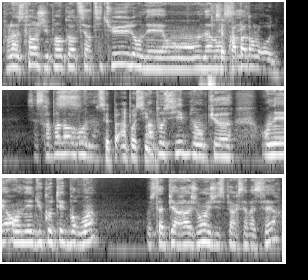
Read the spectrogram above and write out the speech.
Pour l'instant, je n'ai pas encore de certitude, on est en avance. Ça sera pas dans le Rhône. Ça sera pas dans le Rhône. C'est pas impossible. Impossible, donc euh, on, est, on est du côté de Bourgoin, au stade Pierre-Rajon, et j'espère que ça va se faire.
